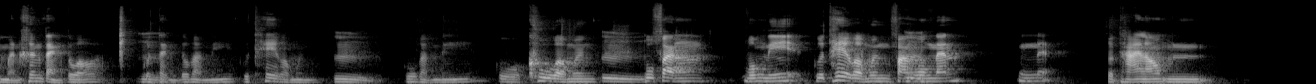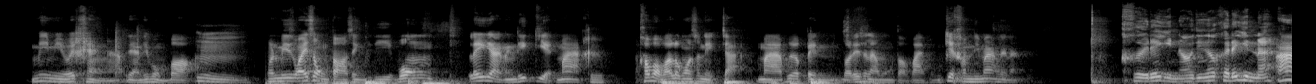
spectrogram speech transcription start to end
เหมือนเครื่องแต่งตัวว่ากูแต่งตัวแบบนี้ กูเท่กว่ามึง อืมกูแบบนี้ กู cool กว่ามึงอืมกูฟังวงนี้ กูเท่กว่ามึง ฟังอืมวงนั้นมึงเนี่ยสุดท้ายแล้วมัน ไม่มีไว้แข่งนะครับ อย่างที่ผมบอกอืมมันมีไว้ส่งต่อสิ่งดีๆวงและอีกอย่างหนึ่งที่เกลียดมากคือเขาบอกว่า Lomosonic จะมาเพื่อเป็นบอดี้สแลมวงต่อไป ผมเกลียดคำนี้มากเลยนะเคยได้ยินเอาจริงก็เคยได้ยินนะอ่า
